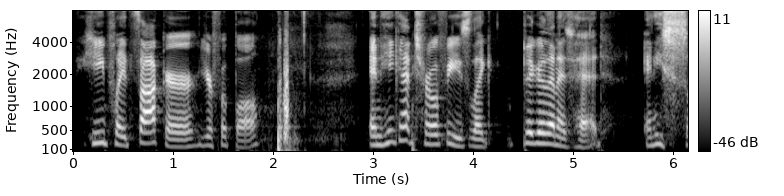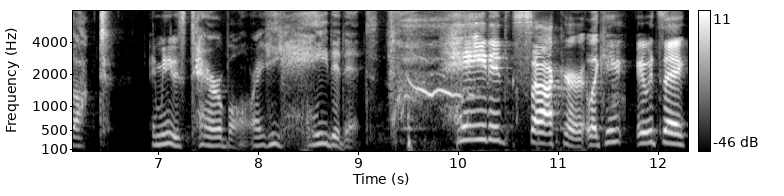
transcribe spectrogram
he played soccer, your football, and he got trophies like bigger than his head, and he sucked. I mean, he was terrible, right? He hated it. hated soccer. Like he, it would say,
